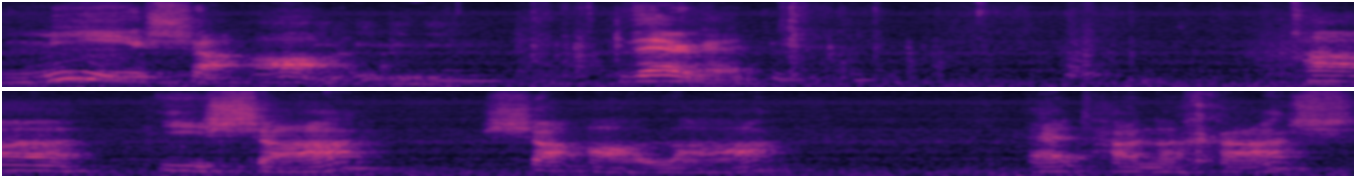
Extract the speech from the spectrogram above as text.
מי שאל? Very good. האישה שאלה את הנחש,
